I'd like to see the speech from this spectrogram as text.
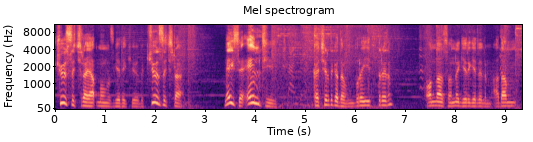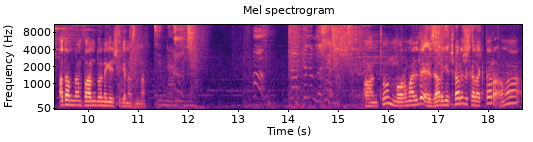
Q sıçra yapmamız gerekiyordu. Q sıçra. Neyse enti. Kaçırdık adamı. Burayı ittirelim. Ondan sonra geri gelelim. Adam adamdan farmda öne geçtik en azından. Pantheon normalde ezer geçer bir karakter ama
